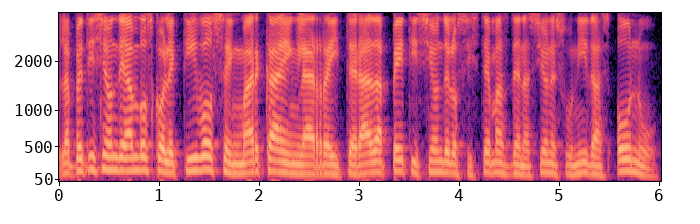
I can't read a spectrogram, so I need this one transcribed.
La petición de ambos colectivos se enmarca en la reiterada petición de los sistemas de Naciones Unidas ONU,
